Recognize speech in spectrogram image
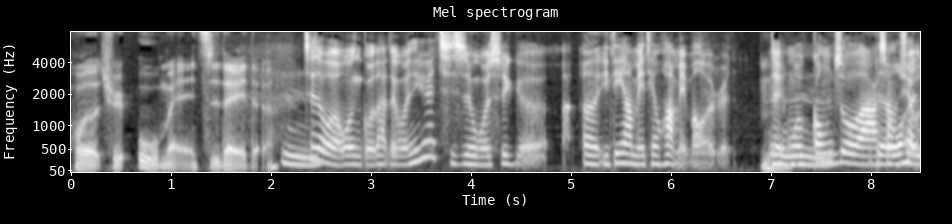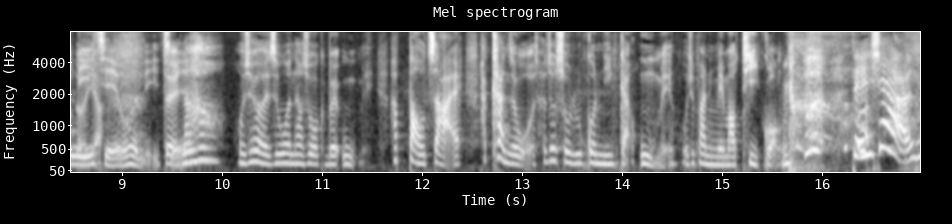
或者去雾眉之类的，嗯，其实我有问过他这个问题，因为其实我是一个呃一定要每天画眉毛的人。对我工作啊，上学我理解。我很理解。对，然后我就有一次问他说：“我可不可以雾眉？”他爆炸哎！他看着我，他就说：“如果你敢雾眉，我就把你眉毛剃光。” 等一下，那这样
